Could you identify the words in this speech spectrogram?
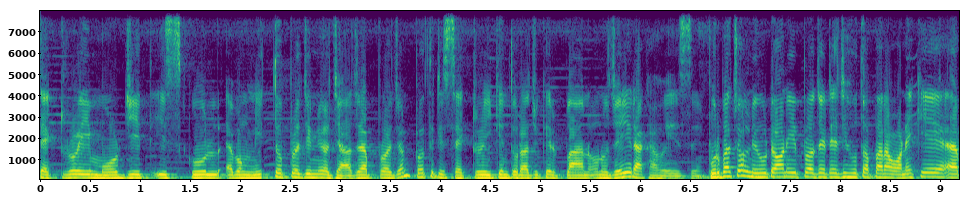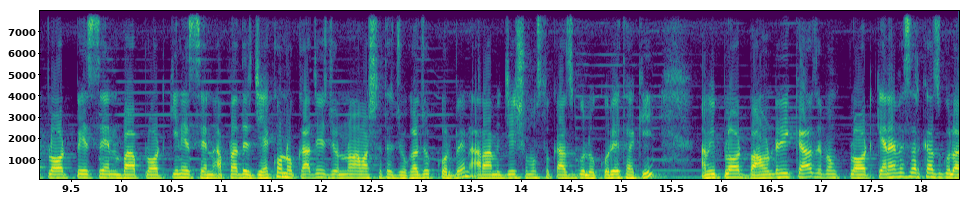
সেক্টরেই মসজিদ, স্কুল এবং নিত্য প্রয়োজনীয় যা যা প্রয়োজন প্রতিটি সেক্টরেই কিন্তু রাজুকের প্ল্যান অনুযায়ী রাখা হয়েছে। পূর্বাচল নিউ টাউন এই প্রজেক্টে যেহেতু আপনারা অনেকে প্লট পেয়েছেন বা প্লট কিনেছেন, আপনাদের যে কোনো কাজের জন্য আমার সাথে যোগাযোগ করবেন আর আমি যে সমস্ত কাজগুলো করে থাকি, আমি প্লট বাউন্ডারি কাজ এবং প্লট কেনাবেচার কাজগুলো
